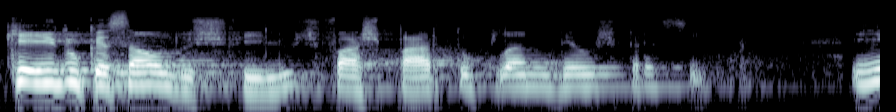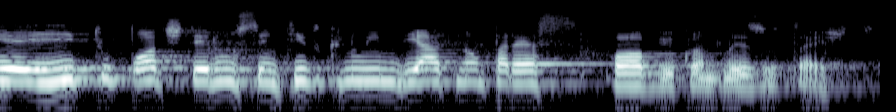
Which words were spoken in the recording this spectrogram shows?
que a educação dos filhos faz parte do plano de Deus para si. E aí tu podes ter um sentido que no imediato não parece óbvio quando lês o texto.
